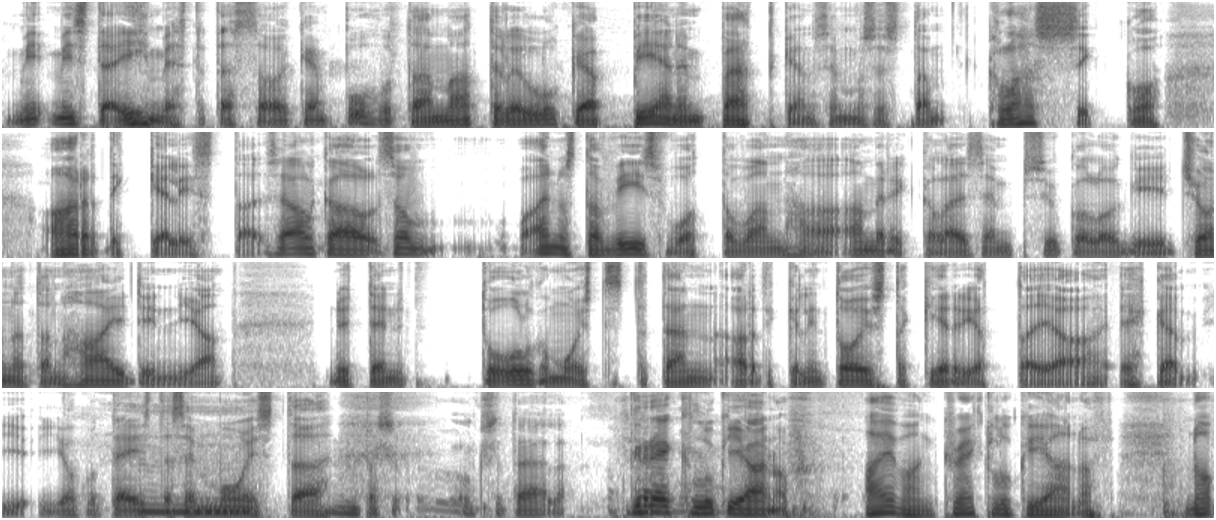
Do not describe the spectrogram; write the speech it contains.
mi- mistä ihmeestä tässä oikein puhutaan, mä ajattelin lukea pienen pätkän semmoisesta klassikko-artikkelista. Se, alkaa, se on ainoastaan viisi vuotta vanhaa amerikkalaisen psykologi Jonathan Haidin ja nyt ei nyt tuu ulkomuistista tämän artikkelin toista kirjoittajaa. Ehkä joku teistä sen mm. muistaa. Mitäs, onko se täällä? Greg Lukianov. Aivan, Greg Lukianov. No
